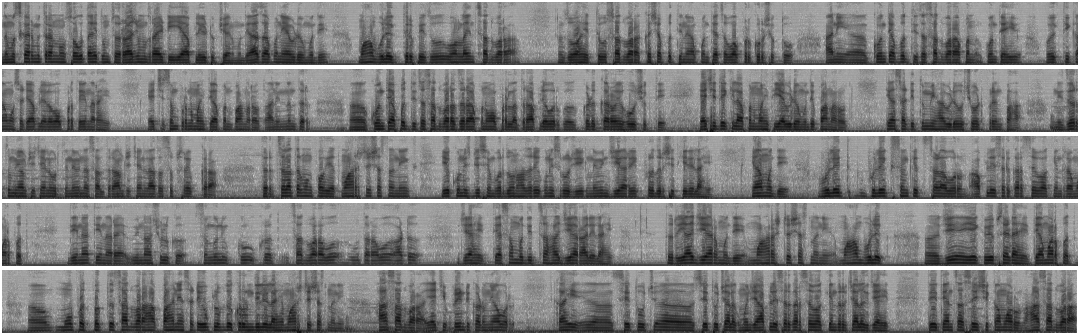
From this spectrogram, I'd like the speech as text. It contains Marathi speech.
नमस्कार मित्रांनो स्वागत आहे तुमचं राजमुद्रा आय टी या आपल्या यूट्यूब चॅनलमध्ये आज आपण या व्हिडिओमध्ये महाबुलेकतर्फे जो ऑनलाईन सातबारा जो आहे तो सातबारा कशा पद्धतीने आपण त्याचा वापर करू शकतो आणि कोणत्या पद्धतीचा सातबारा आपण कोणत्याही वैयक्तिक कामासाठी आपल्याला वापरता येणार आहे याची संपूर्ण माहिती आपण पाहणार आहोत. आणि नंतर कोणत्या पद्धतीचा सातबारा जर आपण वापरला तर आपल्यावर क- कडक कारवाई होऊ शकते याची देखील आपण माहिती या व्हिडिओमध्ये पाहणार आहोत. त्यासाठी तुम्ही हा व्हिडिओ शेवटपर्यंत पहा. आणि जर तुम्ही आमच्या चॅनलवरती नवीन असाल तर आमच्या चॅनल आता सबस्क्राईब करा. तर चला तर मग पाहूयात महाराष्ट्र शासनाने एक एकोणीस डिसेंबर दोन हजार एकोणीस रोजी एक नवीन जी आर एक प्रदर्शित केलेला आहे. यामध्ये भुलेत भुलेख संकेतस्थळावरून आपले सरकार सेवा केंद्रामार्फत देण्यात येणाऱ्या विनाशुल्क संगणकीकृत सातबारा व उतारा व आट जे आहेत त्या संबंधितचा हा जी आर आलेला आहे. तर या जी आरमध्ये महाराष्ट्र शासनाने महाभुलेक जे एक वेबसाईट आहे त्यामार्फत मोफत फक्त सातबारा हा पाहण्यासाठी उपलब्ध करून दिलेला आहे महाराष्ट्र शासनाने. हा सातबारा याची प्रिंट काढून यावर काही सेतू च- सेतू चालक म्हणजे आपले सरकार सेवा केंद्र चालक जे आहेत ते त्यांचा सही मारून हा सातबारा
